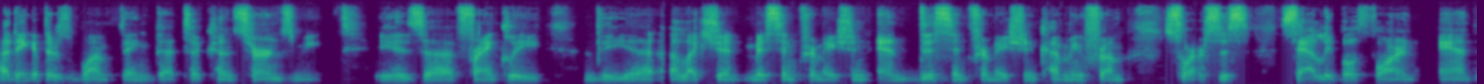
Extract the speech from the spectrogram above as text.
I think if there's one thing that uh, concerns me is, uh, frankly, the uh, election misinformation and disinformation coming from sources, sadly, both foreign and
